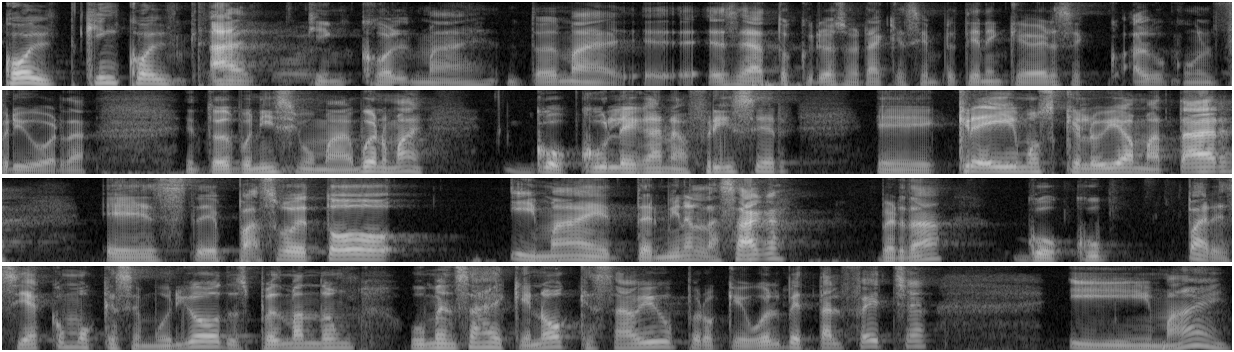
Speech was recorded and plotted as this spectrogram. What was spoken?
Colt, King Colt. Ah, King Cold, mae. Entonces, mae, e- ese dato curioso, ¿verdad? Que siempre tienen que verse algo con el frío, ¿verdad? Entonces, buenísimo, mae. Bueno, mae, Goku le gana a Freezer. eh, creímos que lo iba a matar. Este, pasó de todo. Y, mae, termina la saga, ¿verdad? Goku parecía como que se murió. Después manda un, un mensaje que no, que está vivo, pero que vuelve tal fecha. Y, mae,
